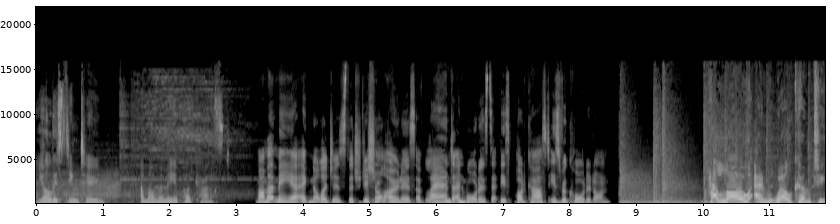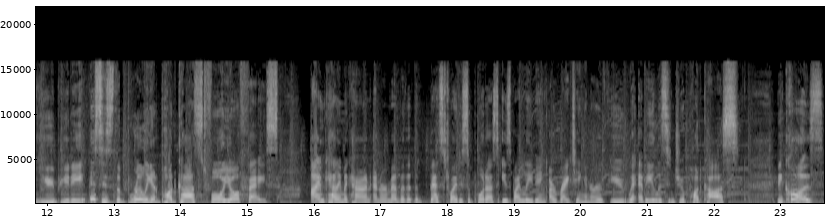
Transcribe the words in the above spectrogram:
You're listening to a Mamamia podcast. Mamamia acknowledges the traditional owners of land and waters that this podcast is recorded on. Hello and welcome to You Beauty. This is the brilliant podcast for your face. I'm Kelly McCarren, and remember that the best way to support us is by leaving a rating and a review wherever you listen to your podcasts, because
